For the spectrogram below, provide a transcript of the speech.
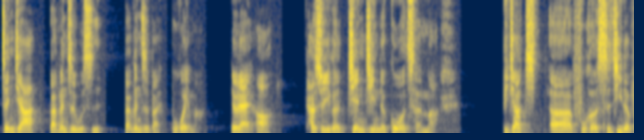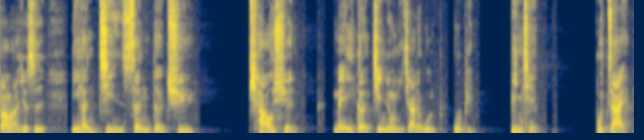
增加百分之五十、百分之百，不会嘛？对不对啊？它是一个渐进的过程嘛。比较呃符合实际的方法，就是你很谨慎的去挑选每一个进入你家的物物品，并且不再。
